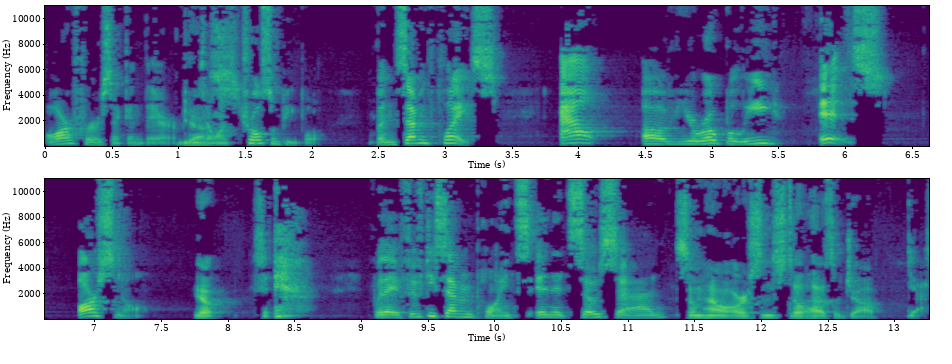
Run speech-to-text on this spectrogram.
R for a second there, because Yes. I want to troll some people. But in seventh place, out of Europa League, is Arsenal. Yep. Where they have 57 points, and it's so sad. Somehow Arson still has a job. Yes.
